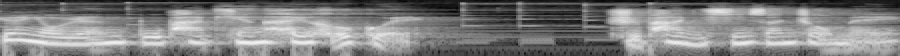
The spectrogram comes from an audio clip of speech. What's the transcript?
愿有人不怕天黑和鬼，只怕你心酸皱眉。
